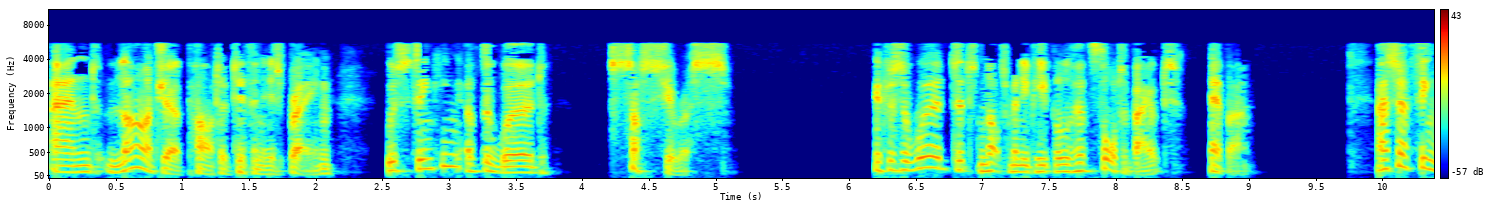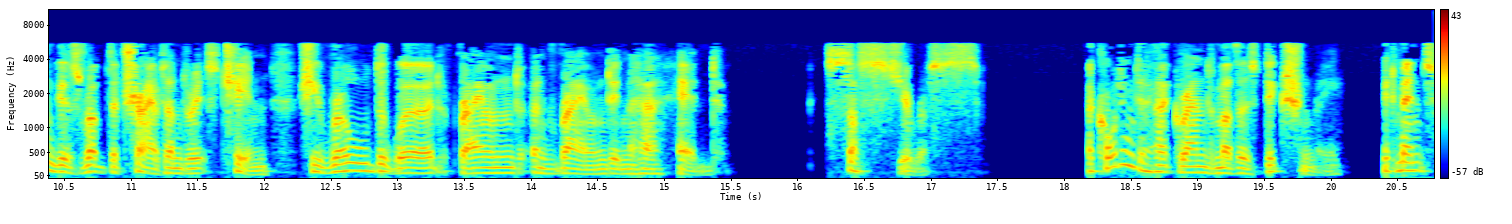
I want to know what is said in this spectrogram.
and larger part of Tiffany's brain was thinking of the word susurrus. It was a word that not many people have thought about, ever. As her fingers rubbed the trout under its chin, she rolled the word round and round in her head. Susurrus. According to her grandmother's dictionary, it meant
